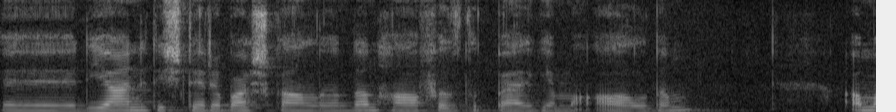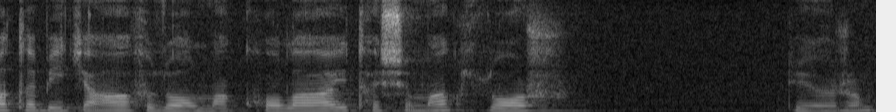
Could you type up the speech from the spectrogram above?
e, Diyanet İşleri Başkanlığından hafızlık belgemi aldım. Ama tabii ki hafız olmak kolay, taşımak zor diyorum.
